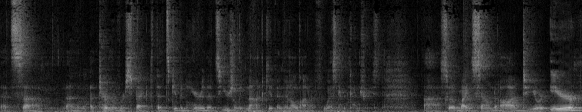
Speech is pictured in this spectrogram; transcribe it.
That's uh, a, a, term of respect that's given here that's usually not given in a lot of Western countries. Uh, so it might sound odd to your ear.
